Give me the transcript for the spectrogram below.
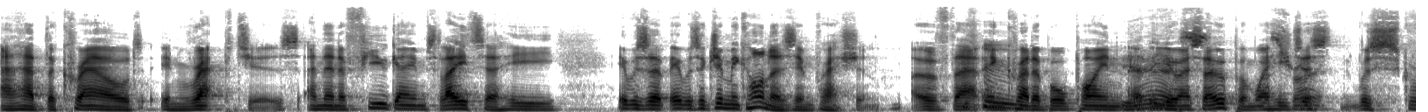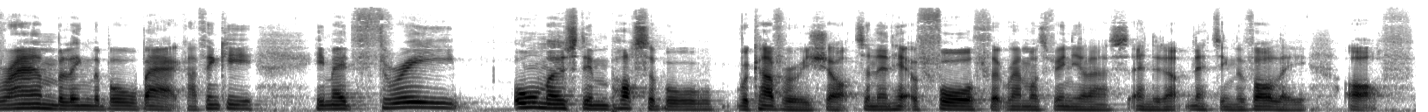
and had the crowd in raptures. And then a few games later, he it was a it was a Jimmy Connors impression of that hmm. incredible point at the U.S. Open where he right. just was scrambling the ball back. I think he he made three almost impossible recovery shots and then hit a fourth that Ramos Vinolas ended up netting the volley off.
